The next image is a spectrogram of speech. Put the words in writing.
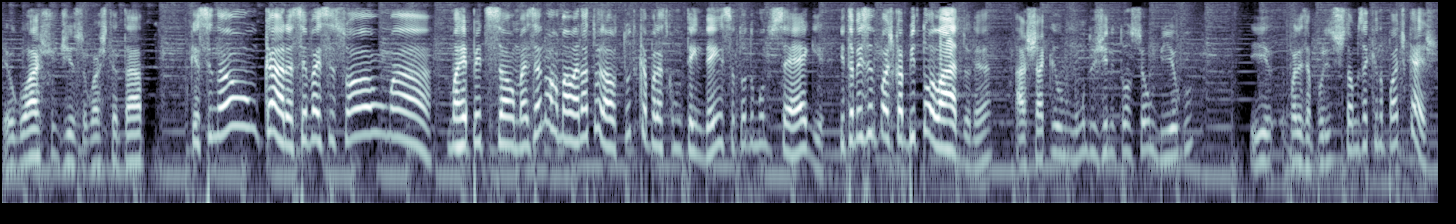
Eu gosto disso, eu gosto de tentar. Porque senão, cara, você vai ser só uma, uma repetição. Mas é normal, é natural. Tudo que aparece como tendência, todo mundo segue. E também você não pode ficar bitolado, né? Achar que o mundo gira em torno do seu umbigo e, por exemplo, por isso estamos aqui no podcast,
